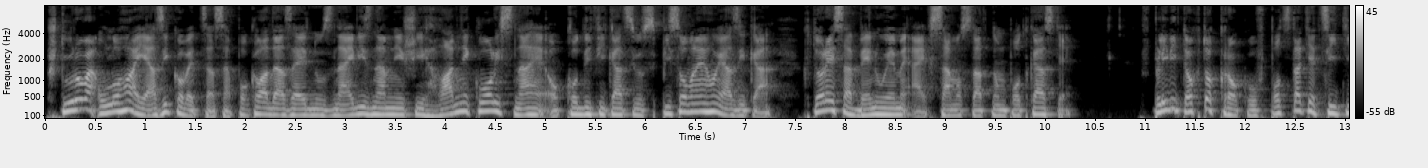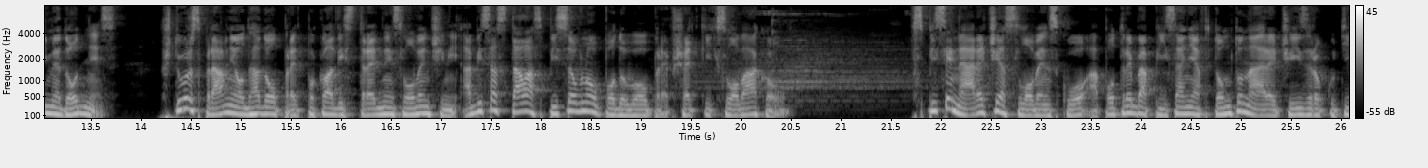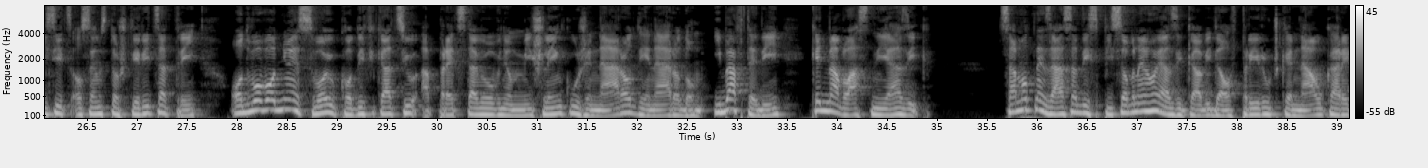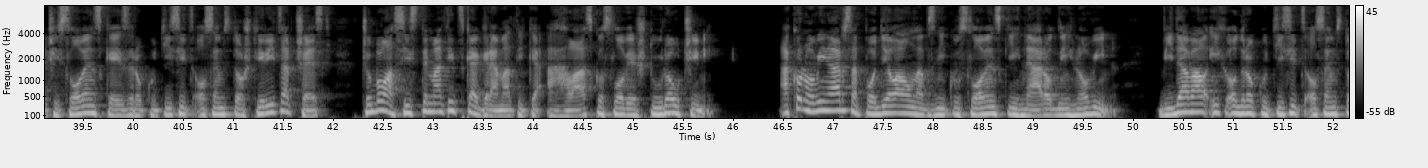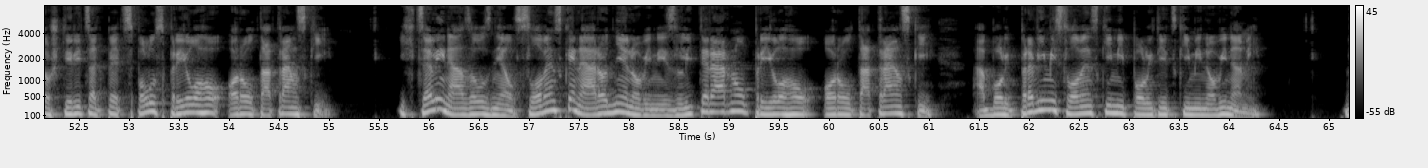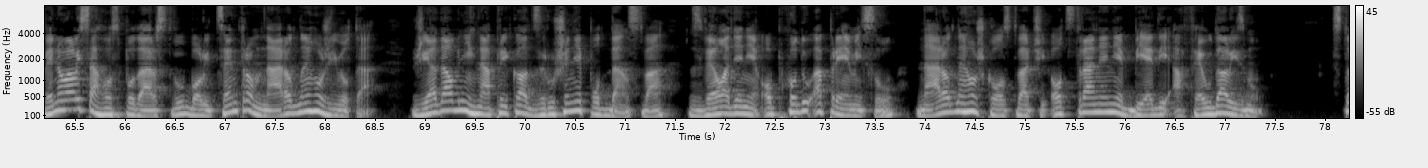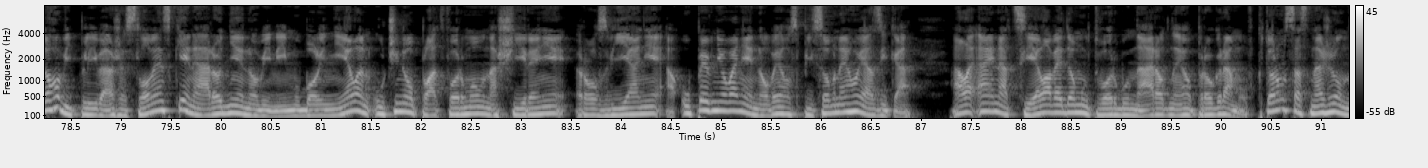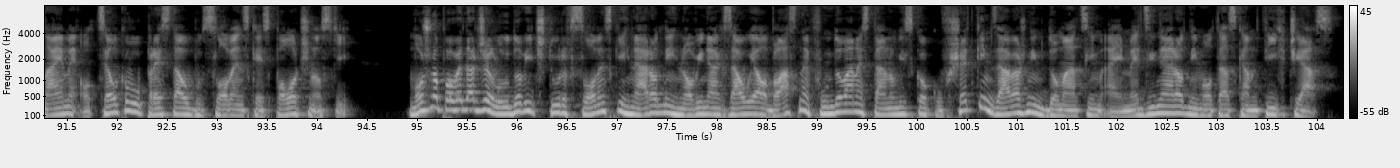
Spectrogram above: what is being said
Štúrová úloha jazykovedca sa pokladá za jednu z najvýznamnejších hlavne kvôli snahe o kodifikáciu spisovného jazyka, ktorej sa venujeme aj v samostatnom podcaste. Vplyvy tohto kroku v podstate cítime dodnes – Štúr správne odhadol predpoklady strednej slovenčiny, aby sa stala spisovnou podobou pre všetkých Slovákov. V spise nárečia Slovensko a potreba písania v tomto nárečí z roku 1843 odôvodňuje svoju kodifikáciu a predstavil v ňom myšlienku, že národ je národom iba vtedy, keď má vlastný jazyk. Samotné zásady spisovného jazyka vydal v príručke Náuka reči slovenskej z roku 1846 čo bola systematická gramatika a hláskoslovie štúrovčiny. Ako novinár sa podielal na vzniku slovenských národných novín. Vydával ich od roku 1845 spolu s prílohou Orol Tatranský. Ich celý názov znel Slovenské národné noviny s literárnou prílohou Orol Tatranský a boli prvými slovenskými politickými novinami. Venovali sa hospodárstvu, boli centrom národného života. Žiadal v nich napríklad zrušenie poddanstva, zveladenie obchodu a priemyslu, národného školstva či odstránenie biedy a feudalizmu. Z toho vyplýva, že slovenské národnie noviny mu boli nielen účinnou platformou na šírenie, rozvíjanie a upevňovanie nového spisovného jazyka, ale aj na cieľavedomú tvorbu národného programu, v ktorom sa snažil najmä o celkovú prestavbu slovenskej spoločnosti. Možno povedať, že Ludovič Štúr v slovenských národných novinách zaujal vlastné fundované stanovisko ku všetkým závažným domácim aj medzinárodným otázkam tých čias.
